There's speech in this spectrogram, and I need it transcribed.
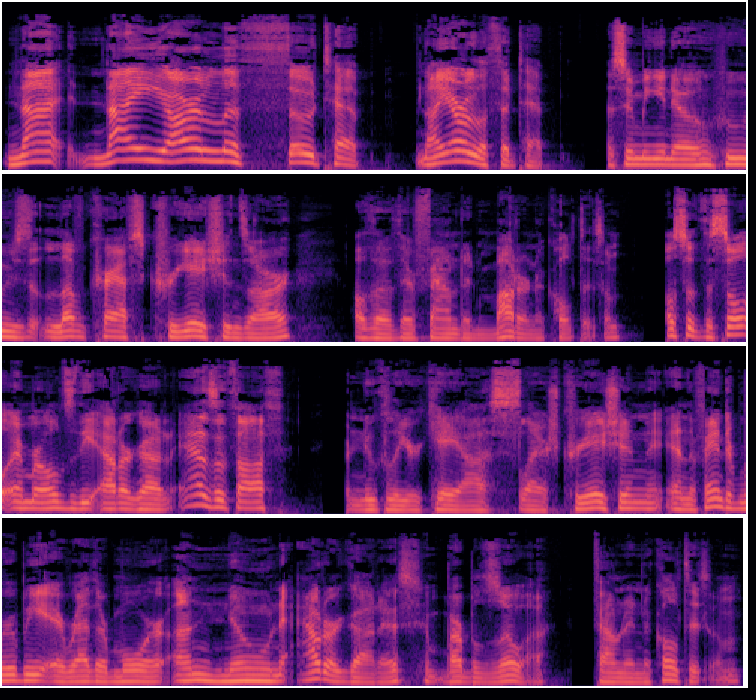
Ny, Nyarlathotep? Nyarlathotep. Assuming you know whose Lovecraft's creations are, although they're found in modern occultism. Also, the Soul Emeralds, the outer god Azathoth, nuclear chaos slash creation, and the Phantom Ruby, a rather more unknown outer goddess, Barbalzoa, found in occultism.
